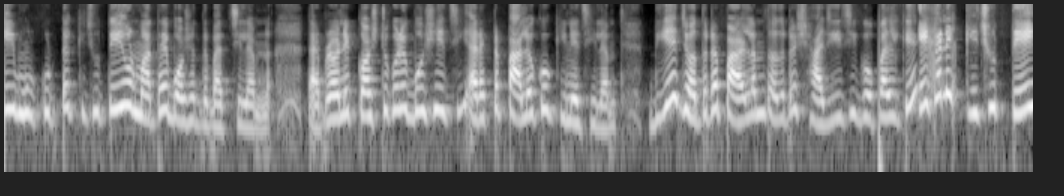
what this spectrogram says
এই মুকুটটা কিছুতেই ওর মাথায় বসাতে পারছিলাম না। তারপরে অনেক কষ্ট করে বসিয়েছি আর একটা পালকও কিনেছিলাম। দিয়ে যতটা পারলাম ততটা সাজিয়েছি গোপালকে। এখানে কিছুতেই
